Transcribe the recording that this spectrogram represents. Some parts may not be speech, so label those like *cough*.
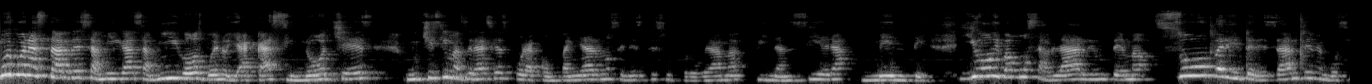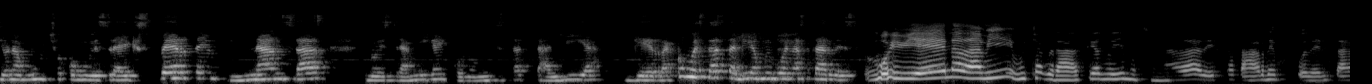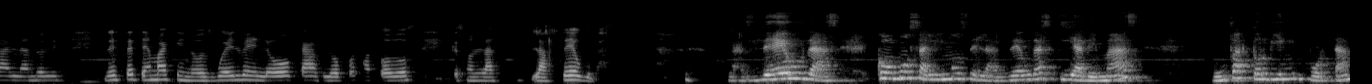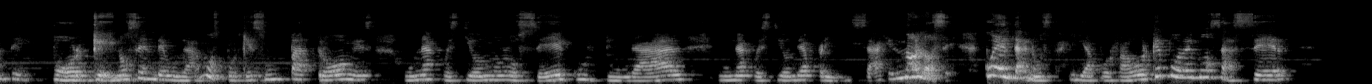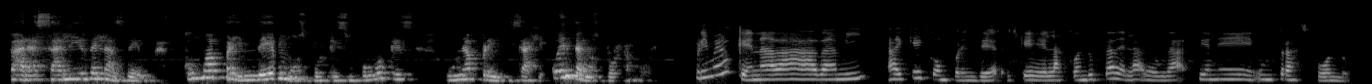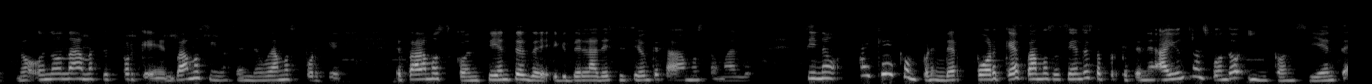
Muy buenas tardes, amigas, amigos. Bueno, ya casi noches. Muchísimas gracias por acompañarnos en este su programa Financieramente. Y hoy vamos a hablar de un tema súper interesante, me emociona mucho, con nuestra experta en finanzas, nuestra amiga economista Talía Guerra. ¿Cómo estás, Talía? Muy buenas tardes. Muy bien, Adami, muchas gracias. Muy emocionada de esta tarde poder estar hablándoles de este tema que nos vuelve locas, locos a todos, que son las, las deudas. Las deudas, cómo salimos de las deudas y además un factor bien importante, ¿por qué nos endeudamos? Porque es un patrón, es una cuestión, no lo sé, cultural, una cuestión de aprendizaje, no lo sé. Cuéntanos, Talía, por favor, ¿qué podemos hacer para salir de las deudas? ¿Cómo aprendemos? Porque supongo que es un aprendizaje. Cuéntanos, por favor. Primero que nada, Dami, hay que comprender que la conducta de la deuda tiene un trasfondo, ¿no? No nada más es porque vamos y nos endeudamos porque estábamos conscientes de, la decisión que estábamos tomando, sino hay que comprender por qué estamos haciendo esto, porque hay un trasfondo inconsciente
